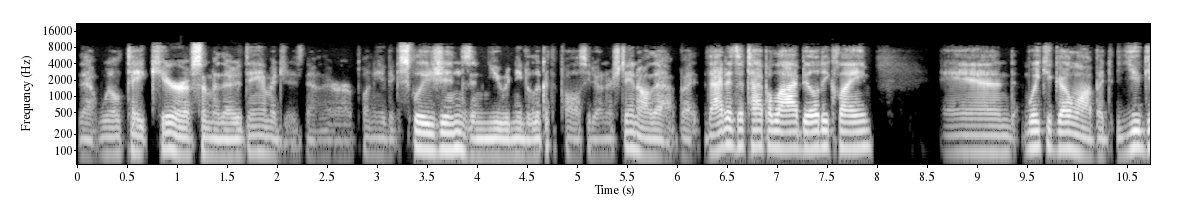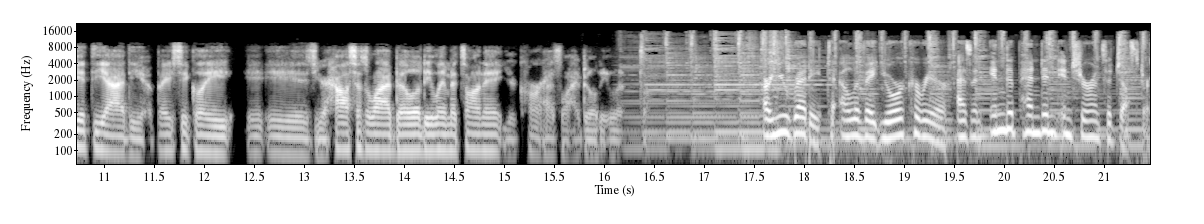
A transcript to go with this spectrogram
that will take care of some of those damages. Now, there are plenty of exclusions, and you would need to look at the policy to understand all that. But that is a type of liability claim and we could go on, but you get the idea. Basically, it is your house has liability limits on it, your car has liability limits on it. Are you ready to elevate your career as an independent insurance adjuster?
